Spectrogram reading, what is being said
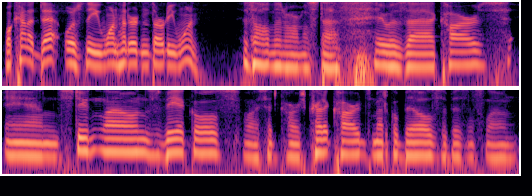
What kind of debt was the 131? It's all the normal stuff. It was uh, cars and student loans, vehicles. Well, I said cars, credit cards, medical bills, a business loan.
